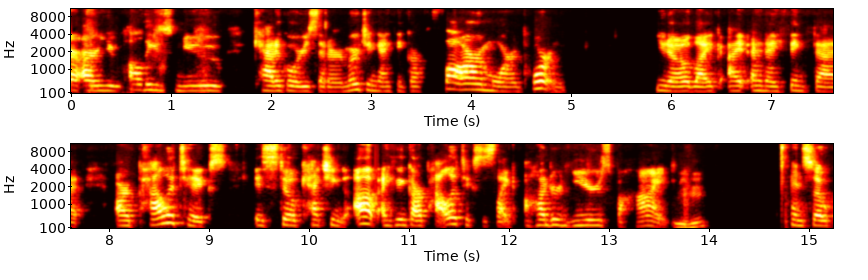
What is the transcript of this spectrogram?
Or are you all these new categories that are emerging? I think are far more important. You know, like I and I think that our politics is still catching up. I think our politics is like a hundred years behind. Mhm. And so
